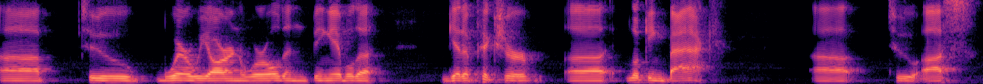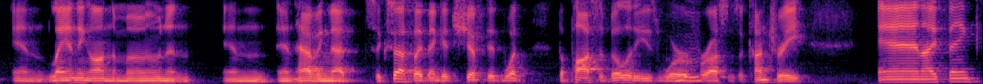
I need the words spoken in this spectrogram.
uh, to where we are in the world and being able to get a picture uh, looking back uh, to us and landing on the moon and and and having that success, I think it shifted what the possibilities were mm-hmm. for us as a country. And I think,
